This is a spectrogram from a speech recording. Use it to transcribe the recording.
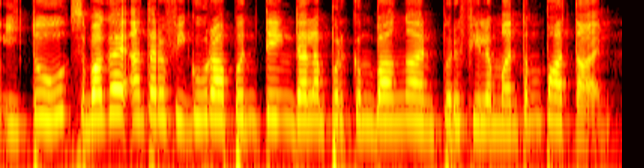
itu sebagai antara figura penting dalam perkembangan perfilman tempatan.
